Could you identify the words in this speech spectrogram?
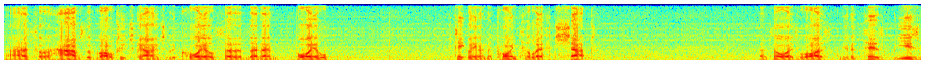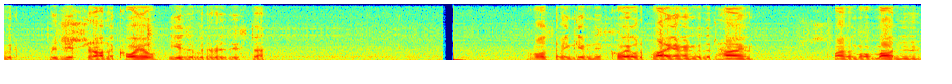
Uh, that sort of halves the voltage going to the coil so that they don't boil, particularly when the points are left shut. That's always wise. If it says use with resistor on the coil, use it with a resistor. I've also been given this coil to play around with at home. It's one of the more modern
